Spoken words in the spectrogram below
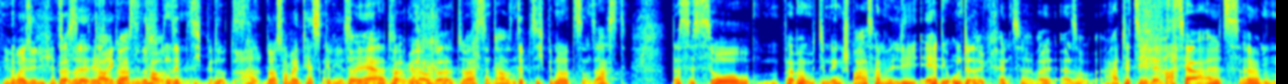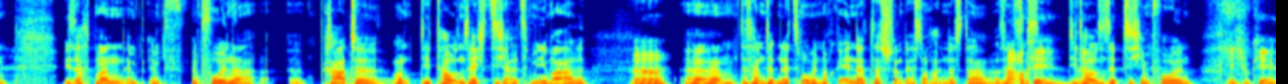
Ja, weiß ich nicht. Du hast, eine, sagen du hast eine das- 1070 benutzt. Du, du hast auch meinen Test gelesen. So, ja, so. du, genau. Du, du hast eine 1070 benutzt und sagst, das ist so, wenn man mit dem Ding Spaß haben will, die, eher die untere Grenze, weil also HTC nennt es ja als, ähm, wie sagt man, emp empf empfohlene äh, Karte und die 1060 als minimal. Ja. Ähm, das haben sie im letzten Moment noch geändert. Das stand erst noch anders da. Also Ah, jetzt okay. ist die Ja. 1070 empfohlen Ich, okay.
